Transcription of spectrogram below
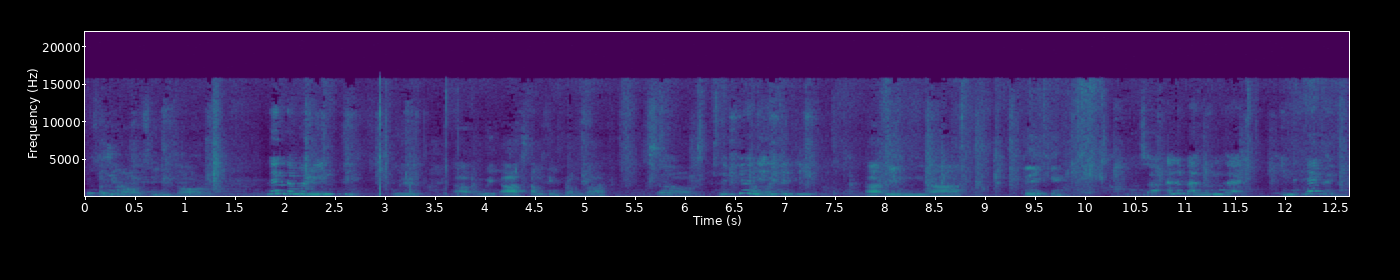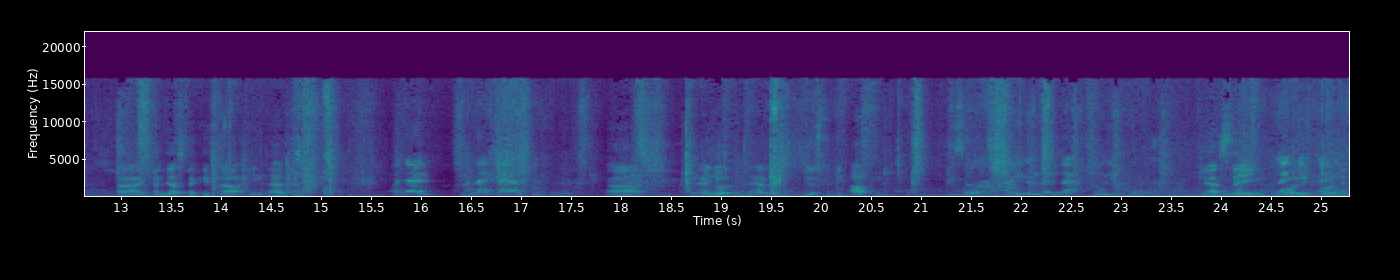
to submit our sins or Nang daman yin ti. we uh, we ask something from God. So, yun Uh, in uh, thinking, So, ano ba nung that in heaven, uh, I can just take it uh, in heaven. whether malaika yake ne. Uh, the angels in heaven used to be asking. So, are you gonna that holy holy? They are saying, Like Holy, it, like holy,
